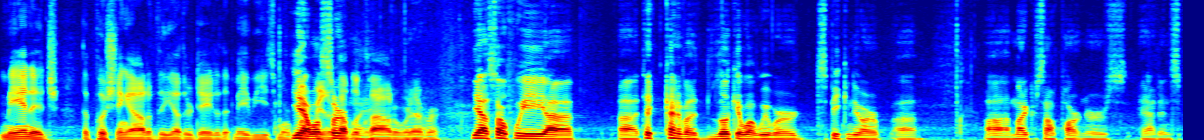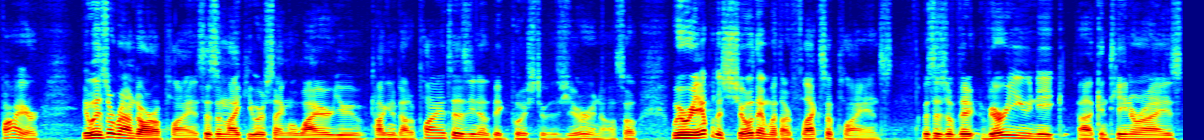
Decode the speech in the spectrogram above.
manage the pushing out of the other data that maybe is more yeah, well, in a public cloud or whatever. Yeah, yeah so if we uh, uh, take kind of a look at what we were speaking to our uh, uh Microsoft partners at Inspire, it was around our appliances and like you were saying, well, why are you talking about appliances? You know, the big push to Azure and all. So we were able to show them with our Flex appliance, which is a very, unique uh, containerized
